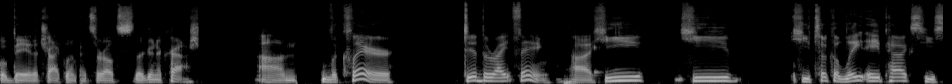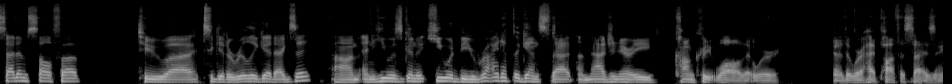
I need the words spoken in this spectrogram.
obey the track limits or else they're going to crash. Um, Leclerc did the right thing. Uh, he he he took a late apex. He set himself up to uh, to get a really good exit, um, and he was gonna he would be right up against that imaginary concrete wall that we're you know, that we're hypothesizing.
